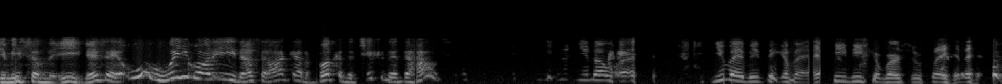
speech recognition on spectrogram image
Give me something to eat." They say, "Ooh, where you going to eat?" I said, "I got a bucket of the chicken at the house." you, you know what? You made me think of an FPD commercial saying that.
